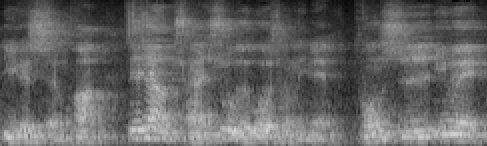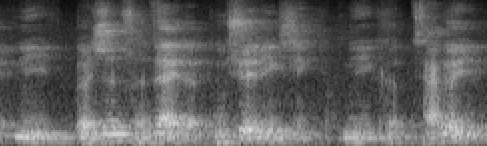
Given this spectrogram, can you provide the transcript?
一个神话。在这样传述的过程里面，同时因为你本身存在的不确定性，你可才会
